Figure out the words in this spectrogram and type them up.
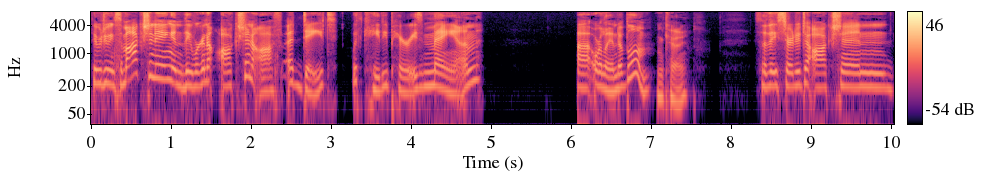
They were doing some auctioning, and they were going to auction off a date with Katy Perry's man, uh, Orlando Bloom. Okay. So they started to auction.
